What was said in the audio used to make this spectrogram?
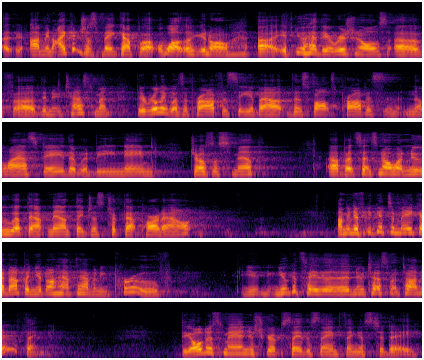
I mean, I could just make up, a, well, you know, uh, if you had the originals of uh, the New Testament, there really was a prophecy about this false prophet in the last day that would be named Joseph Smith. Uh, but since no one knew what that meant, they just took that part out. I mean, if you get to make it up and you don't have to have any proof, you, you could say the New Testament taught anything. The oldest manuscripts say the same thing as today.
